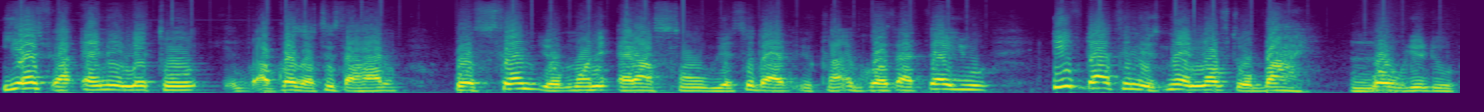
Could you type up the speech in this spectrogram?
yes you are earning little because of things that happen but send your money error somewhere so that you can because i tell you if that thing is not enough to buy mm. what will you do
